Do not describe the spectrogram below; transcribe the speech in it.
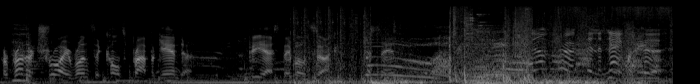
Her brother Troy runs the cult's propaganda. P.S. They both suck. Just saying. In the neighborhood.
